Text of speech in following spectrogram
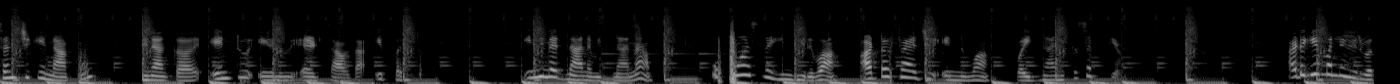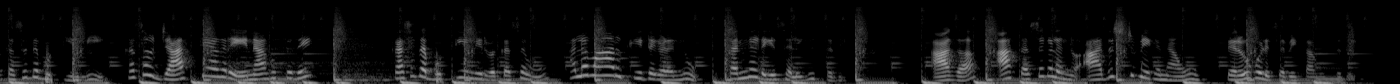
ಸಂಚಿಕೆ ನಾಲ್ಕು, ದಿನಾಂಕ ಎಂಟು ಏಳು ಎರಡು ಸಾವಿರದ ಇಪ್ಪತ್ತು. ಇಂದಿನ ಜ್ಞಾನ ವಿಜ್ಞಾನ ಉಪವಾಸದ ಹಿಂದಿರುವ ಆಟೋಫ್ಯಾಜಿ ಎನ್ನುವ ವೈಜ್ಞಾನಿಕ ಸತ್ಯ. ಅಡುಗೆ ಮನೆಯಲ್ಲಿರುವ ಕಸದ ಬುಟ್ಟಿಯಲ್ಲಿ ಕಸವು ಜಾಸ್ತಿ ಆದರೆ ಏನಾಗುತ್ತದೆ? ಕಸದ ಬುಟ್ಟಿಯಲ್ಲಿರುವ ಕಸವು ಹಲವಾರು ಕೀಟಗಳನ್ನು ತನ್ನೆಡೆಗೆ ಸೆಳೆಯುತ್ತದೆ. ಆಗ ಆ ಕಸಗಳನ್ನು ಆದಷ್ಟು ಬೇಗ ನಾವು ತೆರವುಗೊಳಿಸಬೇಕಾಗುತ್ತದೆ.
